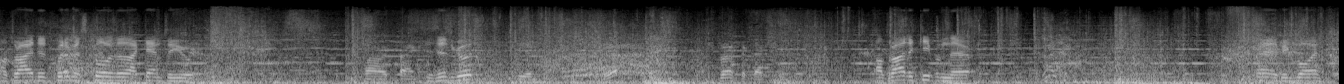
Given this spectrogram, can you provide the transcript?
I'll try to put him as close as I can to you. Alright, thanks. Is this good? Him. Yep. Perfect actually. I'll try to keep him there. Hey, big boy.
